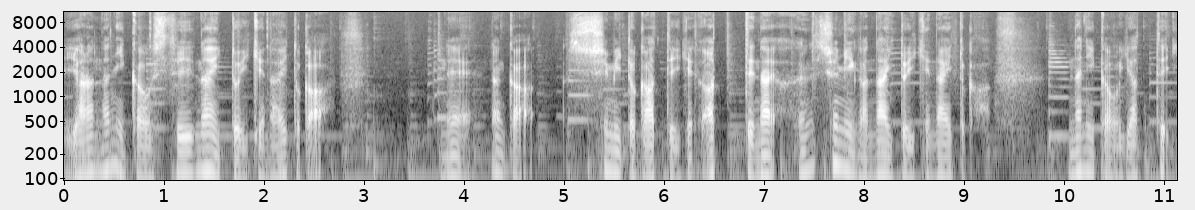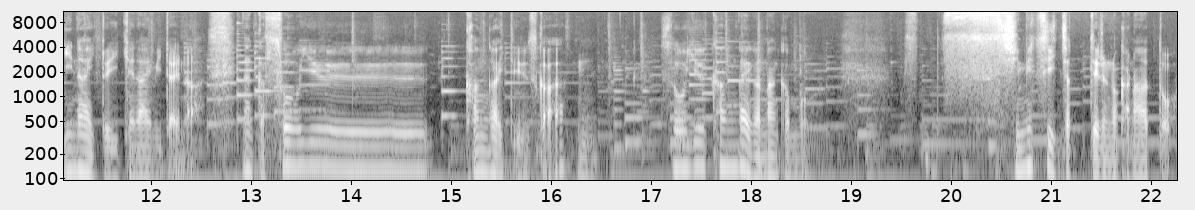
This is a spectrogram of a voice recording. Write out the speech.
やら何かをしてないといけないとかねなんか趣味とかあっていけあってない趣味がないといけないとか何かをやっていないといけないみたいななんかそういう考えっていうんですか、うん、そういう考えがなんかもう染みついちゃってるのかなと、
